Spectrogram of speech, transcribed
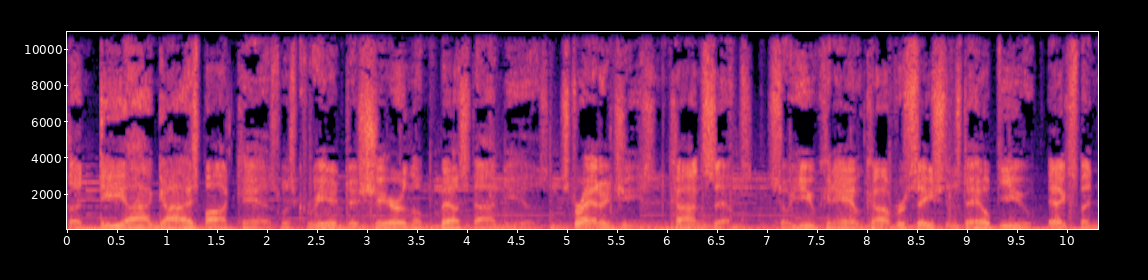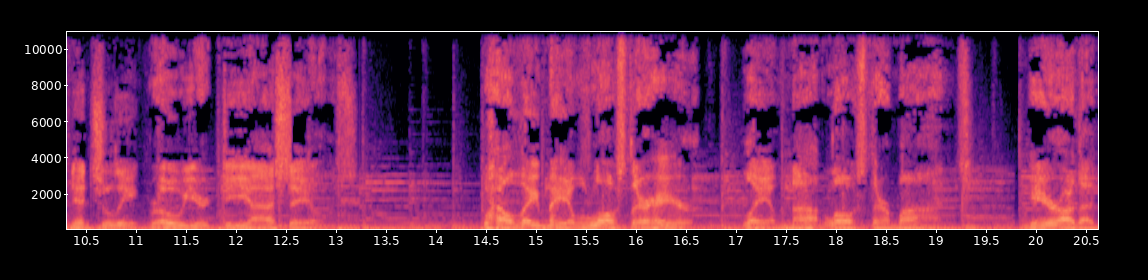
The DI Guys podcast was created to share the best ideas, strategies, and concepts so you can have conversations to help you exponentially grow your DI sales. While they may have lost their hair, they have not lost their minds. Here are the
